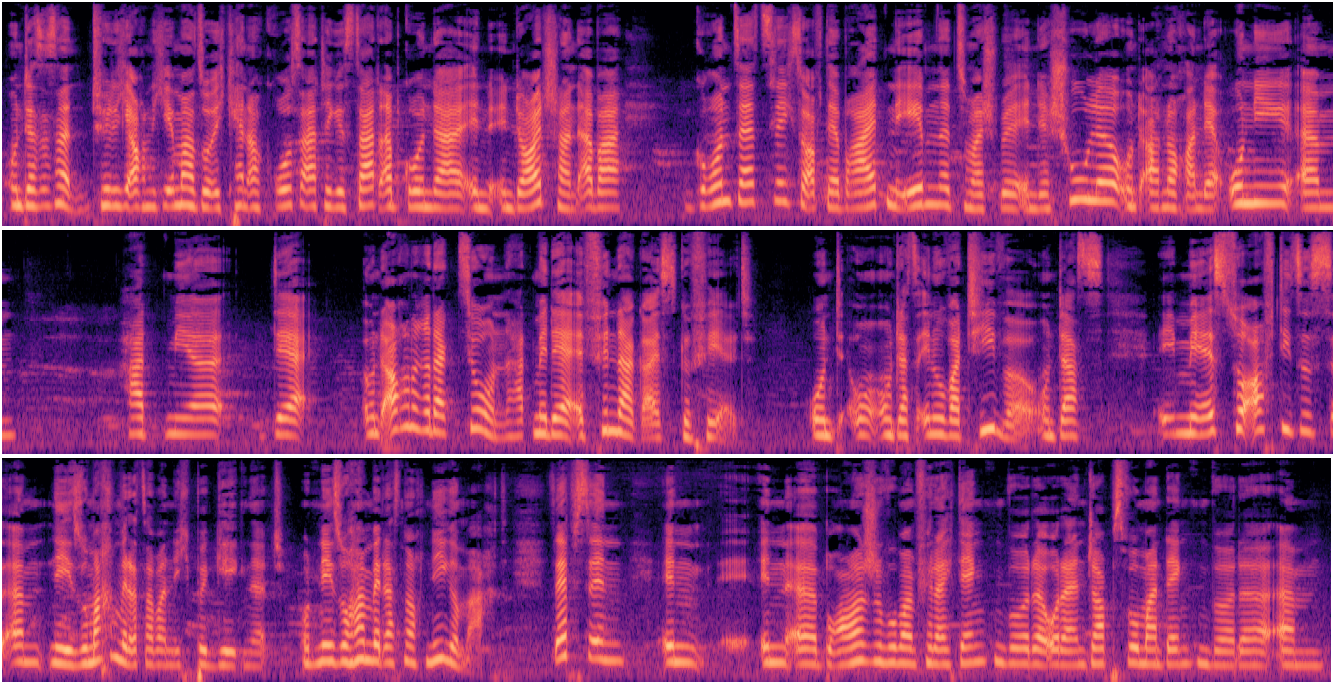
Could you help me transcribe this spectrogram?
und das ist natürlich auch nicht immer so, ich kenne auch großartige Start-up-Gründer in, in Deutschland, aber grundsätzlich so auf der breiten Ebene, zum Beispiel in der Schule und auch noch an der Uni, ähm, hat mir der, und auch in Redaktionen, hat mir der Erfindergeist gefehlt. Und, und das Innovative und das, mir ist so oft dieses, ähm, nee, so machen wir das aber nicht begegnet. Und nee, so haben wir das noch nie gemacht. Selbst in, in, in äh, Branchen, wo man vielleicht denken würde, oder in Jobs, wo man denken würde, ähm,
